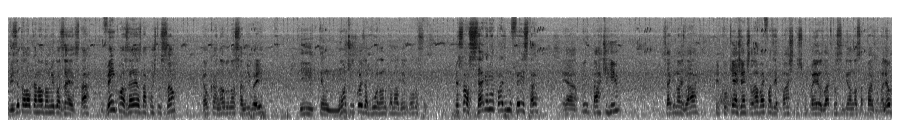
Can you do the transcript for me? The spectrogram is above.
Visita lá o canal do amigo Oséias, tá? Vem com Oséias na Construção. É o canal do nosso amigo aí. Que tem um monte de coisa boa lá no canal dele pra vocês. Pessoal, segue a minha página no Face, tá? É a Pintarte Rio. Segue nós lá. Tem pouquinha gente lá, vai fazer parte dos companheiros lá que estão seguindo a nossa página, valeu?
